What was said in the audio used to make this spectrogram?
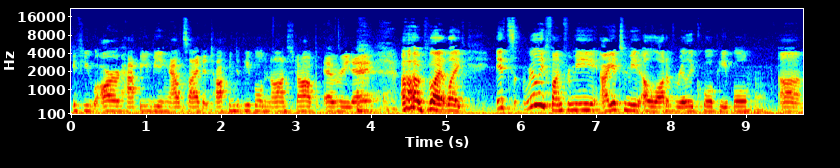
if you are happy being outside and talking to people nonstop every day. uh, but like, it's really fun for me. I get to meet a lot of really cool people, um,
